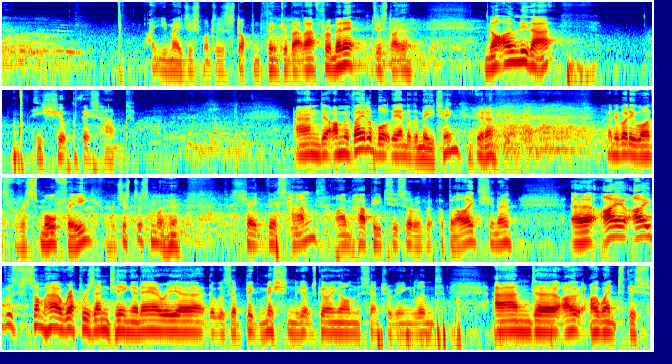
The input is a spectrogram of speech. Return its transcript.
Uh, you may just want to stop and think about that for a minute. Just like, not only that, he shook this hand. And I'm available at the end of the meeting, you know. Anybody wants for a small fee, just a small, shake this hand, I'm happy to sort of oblige, you know. Uh, I, I, was somehow representing an area that was a big mission that was going on in the centre of England. And uh, I, I, went to this,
